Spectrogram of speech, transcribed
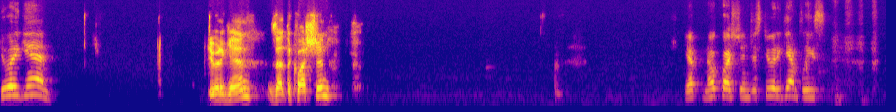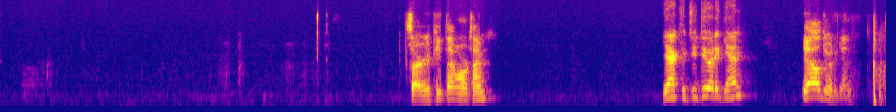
Do it again. Do it again? Is that the question? Yep, no question. Just do it again, please. Sorry, repeat that one more time. Yeah, could you do it again? Yeah, I'll do it again. I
